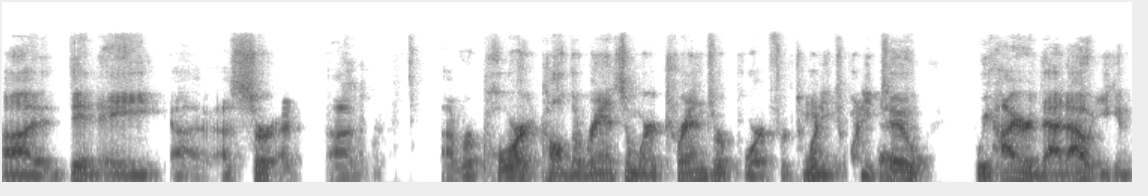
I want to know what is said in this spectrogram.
uh, did a, uh, a, a, a, report called the Ransomware Trends Report for 2022. We hired that out. You can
